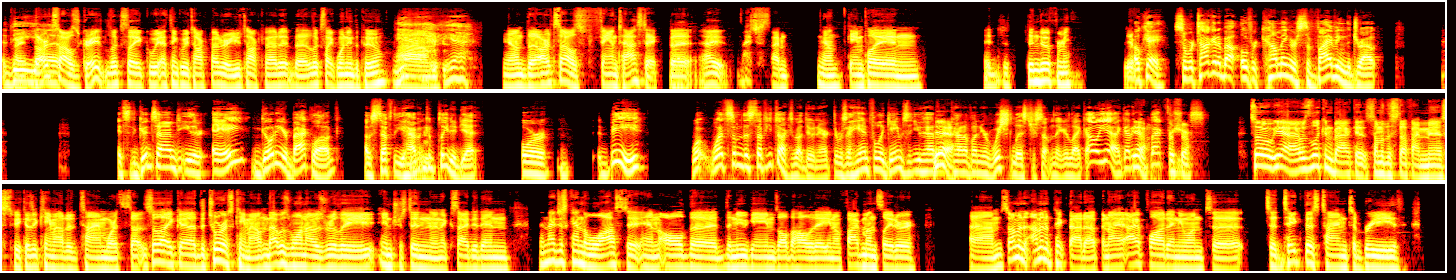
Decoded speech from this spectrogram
The, Right. The art uh, is great. Looks like we I think we talked about it or you talked about it, but it looks like Winnie the Pooh. yeah, Um, yeah. you know the art style is fantastic but i i just i'm you know gameplay and it just didn't do it for me Yep. Okay, so we're talking about overcoming or surviving the drought. It's the good time to either A, go to your backlog of stuff that you haven't Mhm. completed yet, or B, what what's some of the stuff you talked about doing, Eric? There was a handful of games that you had Yeah. kind of on your wish list or something that you're like, oh yeah, I got to Yeah, go back for to sure. this. so yeah i was looking back at some of the stuff i missed because it came out at a time where it's so, so like uh, the Touryst came out and that was one i was really interested in and excited in and i just kind of lost it in all the the new games all the holiday you know five months later um so i'm gonna i'm gonna pick that up and i i applaud anyone to to take this time to breathe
